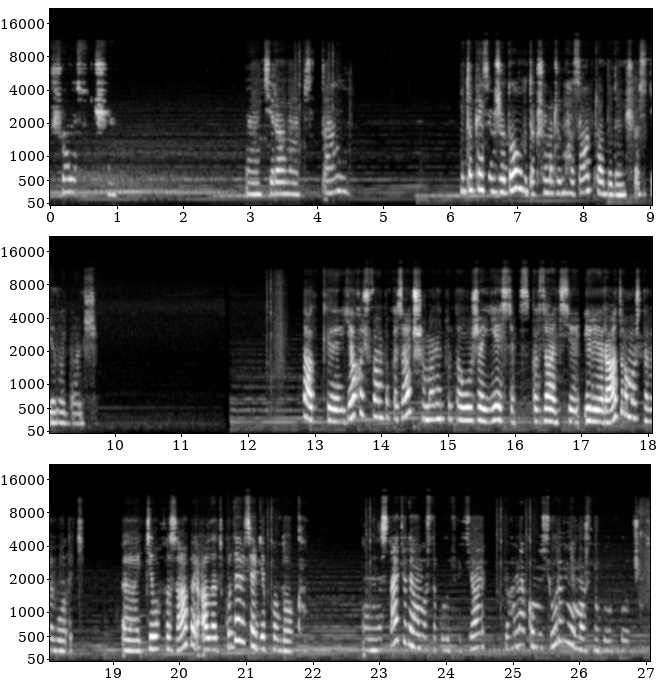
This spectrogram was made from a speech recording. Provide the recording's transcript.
Що у нас ще? Тирана Титан. Ну таке це вже довго, так що ми джунгозавра будемо щось робити далі. Так, е, я хочу вам показати, що в мене тут вже є, так сказати, іліратор можна виводити. Е, Ділофозавр, але откуда взяв діплодока? Е, Не знаєте, де його можна отримати? Я- Його на якомусь уровні можна було отримати.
